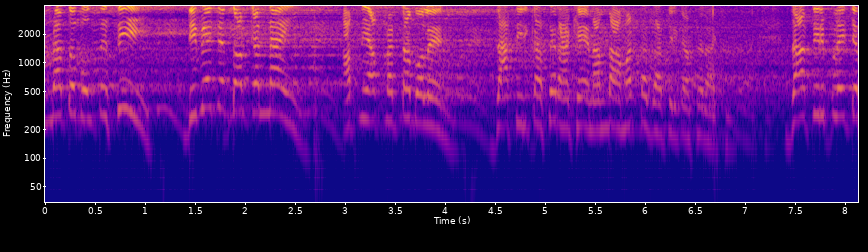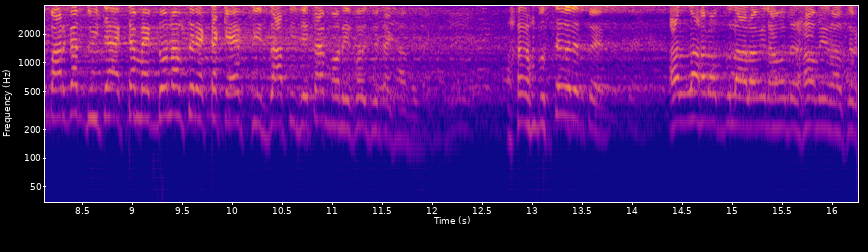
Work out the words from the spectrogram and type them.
আমরা তো বলতেছি, ডিবেটের দরকার নাই। আপনি আপনারটা বলেন, জাতির কাছে রাখেন, আমরা আমারটা জাতির কাছে রাখি। জাতির প্লেটে বার্গার দুইটা, একটা ম্যাকডোনাল্ডসের, একটা ক্যাফসির জাতি যেটা মনে হয় সেটা খাবে। বুঝতে পেরেছেন? আল্লাহ রব্বুল আলমিন আমাদের হামিন আসের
